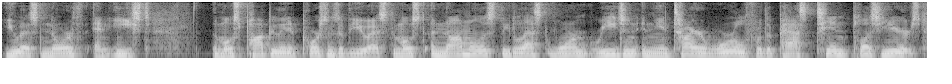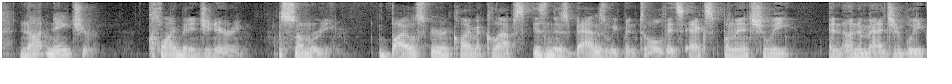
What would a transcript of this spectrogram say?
U.S. north and east the most populated portions of the US, the most anomalously less warm region in the entire world for the past 10 plus years. Not nature, climate engineering. Summary Biosphere and climate collapse isn't as bad as we've been told, it's exponentially and unimaginably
